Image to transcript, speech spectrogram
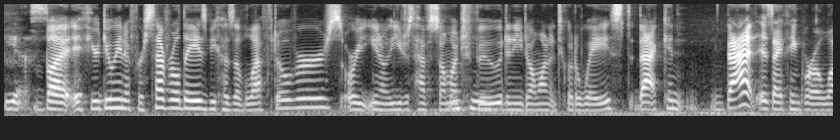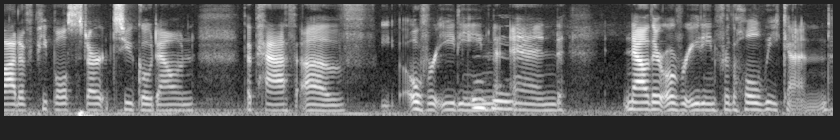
Yes. but if you're doing it for several days because of leftovers or you know you just have so much Mhm. food and you don't want it to go to waste, that can that is I think where a lot of people start to go down the path of overeating Mhm. and now they're overeating for the whole weekend,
